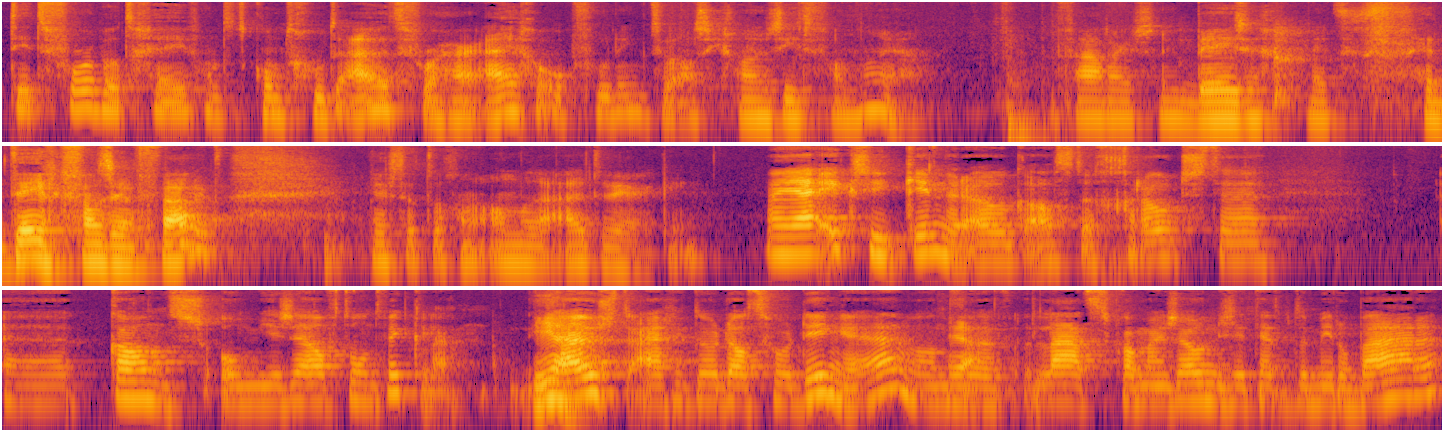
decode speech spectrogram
dit voorbeeld geven, want het komt goed uit voor haar eigen opvoeding. Terwijl als hij gewoon ziet van, nou ja, de vader is nu bezig met het delen van zijn fout, heeft dat toch een andere uitwerking. Nou ja, ik zie kinderen ook als de grootste eh, kans om jezelf te ontwikkelen. Ja. Juist eigenlijk door dat soort dingen. Hè? Want Ja. eh, laatst kwam mijn zoon, die zit net op de middelbare.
